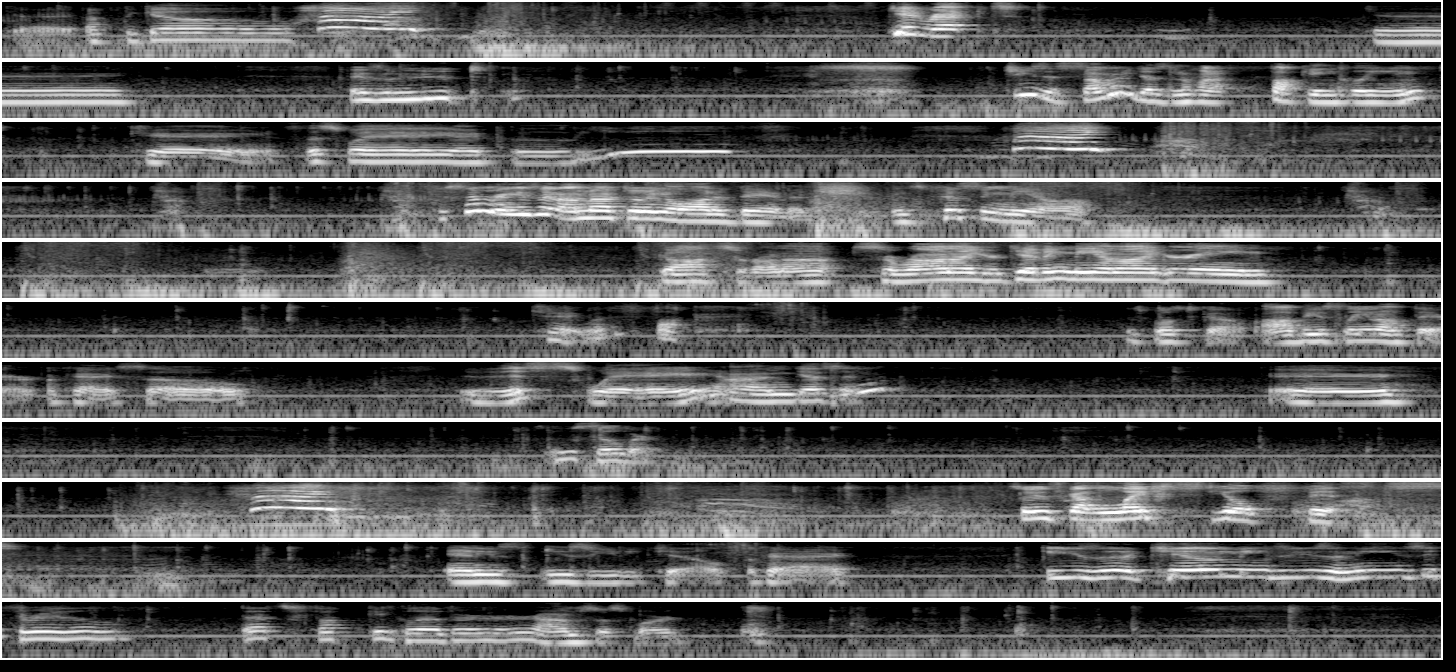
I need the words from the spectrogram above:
Okay, up we go. Hi! Get wrecked. Okay. There's a loot. Jesus, somebody doesn't know how to fucking clean. Okay, it's this way, I believe. Hi! For some reason, I'm not doing a lot of damage. It's pissing me off. God, Serana. Serana, you're giving me a migraine. Okay, where the fuck? We're supposed to go. Obviously not there. Okay, so this way, I'm guessing. Okay. Ooh, silver. Hi! So he's got life steal fists. And he's easy to kill. Okay. Easy to kill means he's an easy thrill. That's fucking clever. I'm so smart.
